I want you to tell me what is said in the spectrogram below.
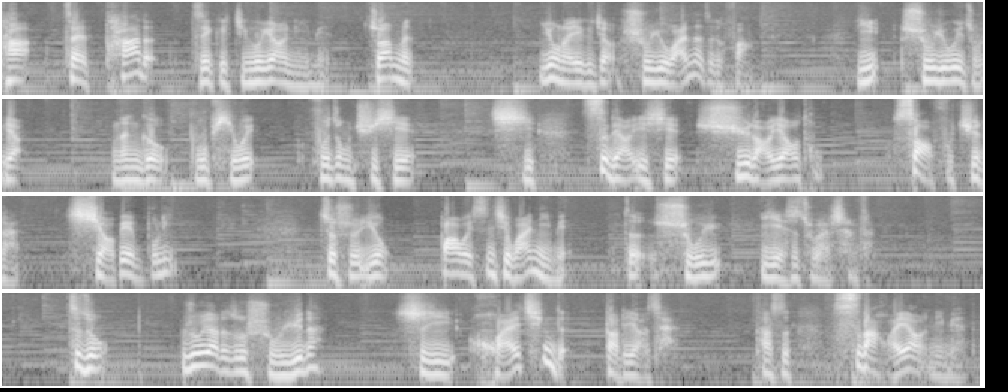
他在他的这个金匮药里面，专门用了一个叫鼠鱼丸的这个方，以鼠鱼为主药，能够补脾胃、服中祛邪，起治疗一些虚劳腰痛、少腹拘懒、小便不利。就是用八味生气丸里面的鼠鱼也是主要成分。这种入药的这个属于呢。是以怀庆的道地药材，它是四大怀药里面的，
